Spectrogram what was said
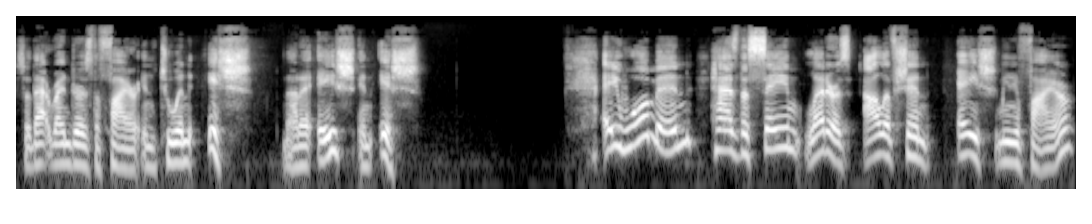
So that renders the fire into an ish, not an aish, an ish. A woman has the same letters, aleph, shin, aish, meaning fire,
